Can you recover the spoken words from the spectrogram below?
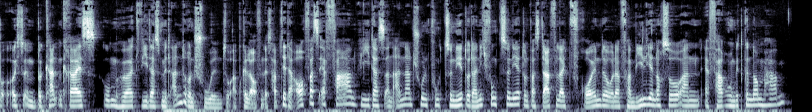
euch so im Bekanntenkreis umhört, wie das mit anderen Schulen so abgelaufen ist? Habt ihr da auch was erfahren, wie das an anderen Schulen funktioniert oder nicht funktioniert und was da vielleicht Freunde oder Familie noch so an Erfahrungen mitgenommen haben?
